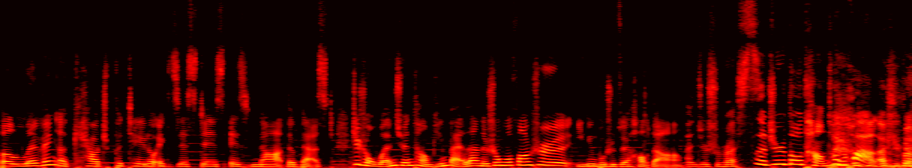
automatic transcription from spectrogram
But living a couch potato existence is not the best。这种完全躺平摆烂的生活方。方式一定不是最好的，嗯，就是说四肢都躺退化了，是吧？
